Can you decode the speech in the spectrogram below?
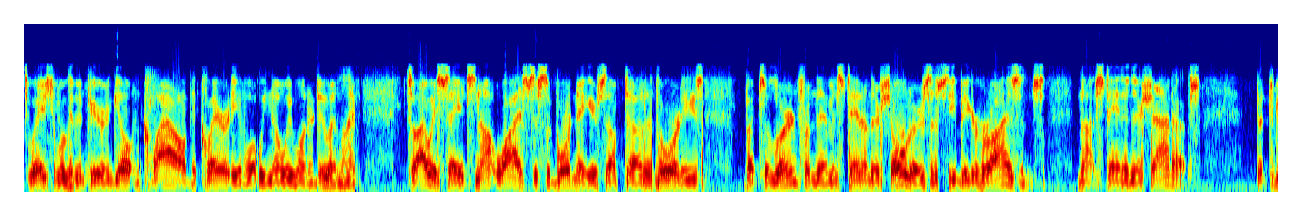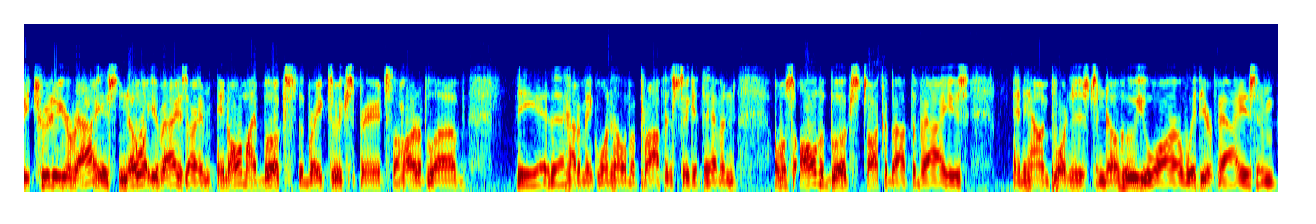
situation where we live in fear and guilt and cloud the clarity of what we know we want to do in life. So I always say it's not wise to subordinate yourself to other authorities, but to learn from them and stand on their shoulders and see bigger horizons, not stand in their shadows. But to be true to your values, know what your values are. In, in all my books, The Breakthrough Experience, The Heart of Love, the, the How to Make One Hell of a Profit and Still Get to Heaven, almost all the books talk about the values and how important it is to know who you are with your values and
